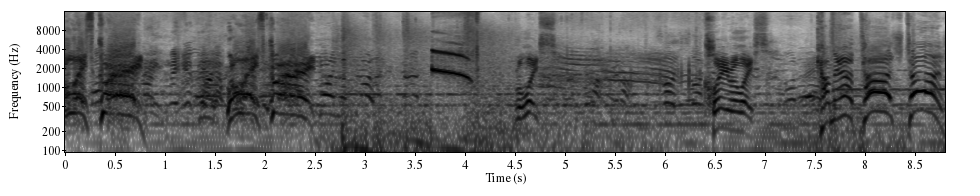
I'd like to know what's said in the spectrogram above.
Release green! Release green! Release. Clear release. Come out, Taj, Taj.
